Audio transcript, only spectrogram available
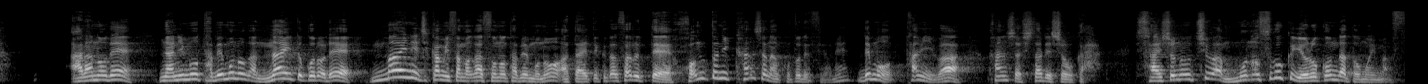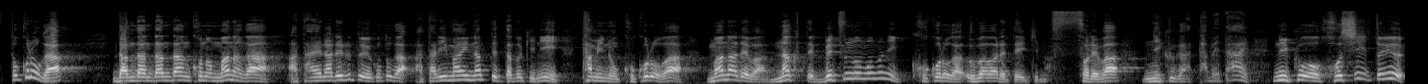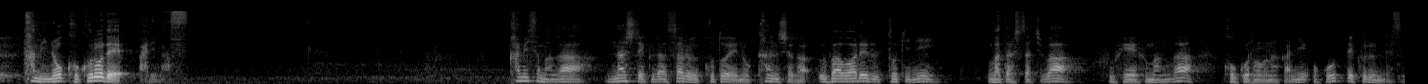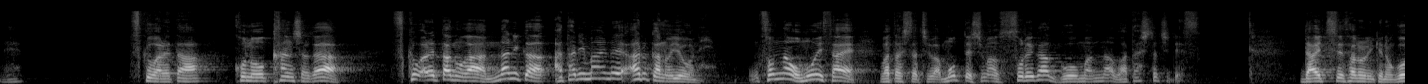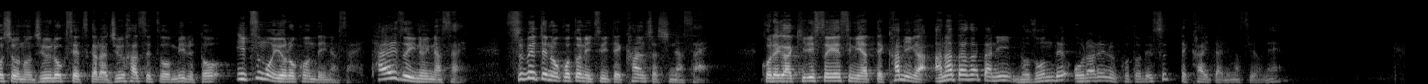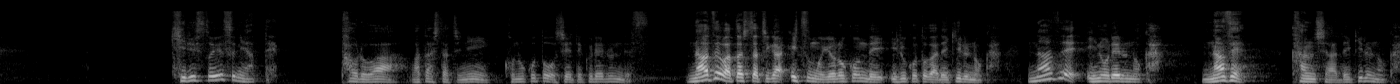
荒野で何も食べ物がないところで毎日神様がその食べ物を与えてくださるって本当に感謝なことですよね。でも民は感謝したでしょうか？最初のうちはものすごく喜んだと思います。ところがだんだんだんだんこのマナが与えられるということが当たり前になっていった時に民の心はマナではなくて別のものに心が奪われていきます。それは肉が食べたい。肉を欲しいという民の心であります。神様がなしてくださることへの感謝が奪われる時に私たちは不平不満が心の中に起こってくるんですね。救われたこの感謝が救われたのが何か当たり前であるかのようにそんな思いさえ私たちは持ってしまう。それが傲慢な私たちです。第一セサロニケの5章の16節から18節を見るといつも喜んでいなさい。絶えず祈りなさい。全てのことについて感謝しなさい。これがキリストイエスにあって神があなた方に望んでおられることですって書いてありますよね。キリストイエスにあってパウロは私たちにこのことを教えてくれるんです。なぜ私たちがいつも喜んでいることができるのか。なぜ祈れるのか。なぜ感謝できるのか。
